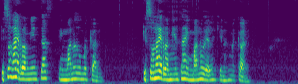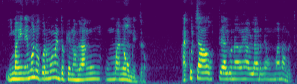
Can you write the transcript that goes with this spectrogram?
¿Qué son las herramientas en manos de un mecánico? Que son las herramientas en manos de alguien que no es mecánico. Imaginémonos por un momento que nos dan un, manómetro. ¿Ha escuchado usted alguna vez hablar de un manómetro?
